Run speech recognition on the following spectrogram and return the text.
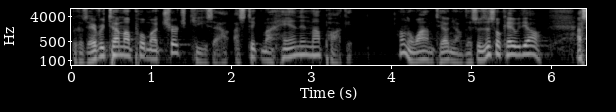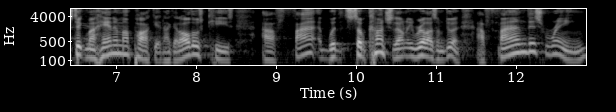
Because every time I pull my church keys out, I stick my hand in my pocket. I don't know why I'm telling y'all this. Is this okay with y'all? I stick my hand in my pocket and I got all those keys. I find, with subconscious, I don't even realize I'm doing it. I find this ring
